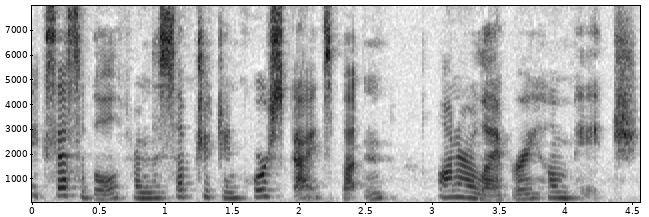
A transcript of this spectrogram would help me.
accessible from the Subject and Course Guides button on our library homepage.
